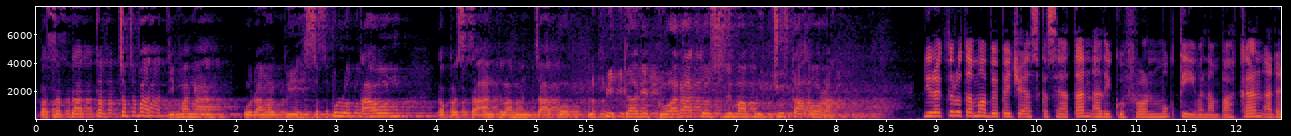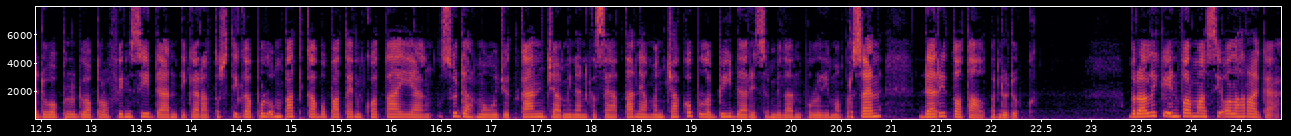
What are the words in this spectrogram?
peserta tercepat di mana kurang lebih 10 tahun kepesertaan telah mencakup lebih dari 250 juta orang. Direktur Utama BPJS Kesehatan Ali Gufron Mukti menambahkan ada 22 provinsi dan 334 kabupaten kota yang sudah mewujudkan jaminan kesehatan yang mencakup lebih dari 95 persen dari total penduduk. Beralih ke informasi olahraga.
